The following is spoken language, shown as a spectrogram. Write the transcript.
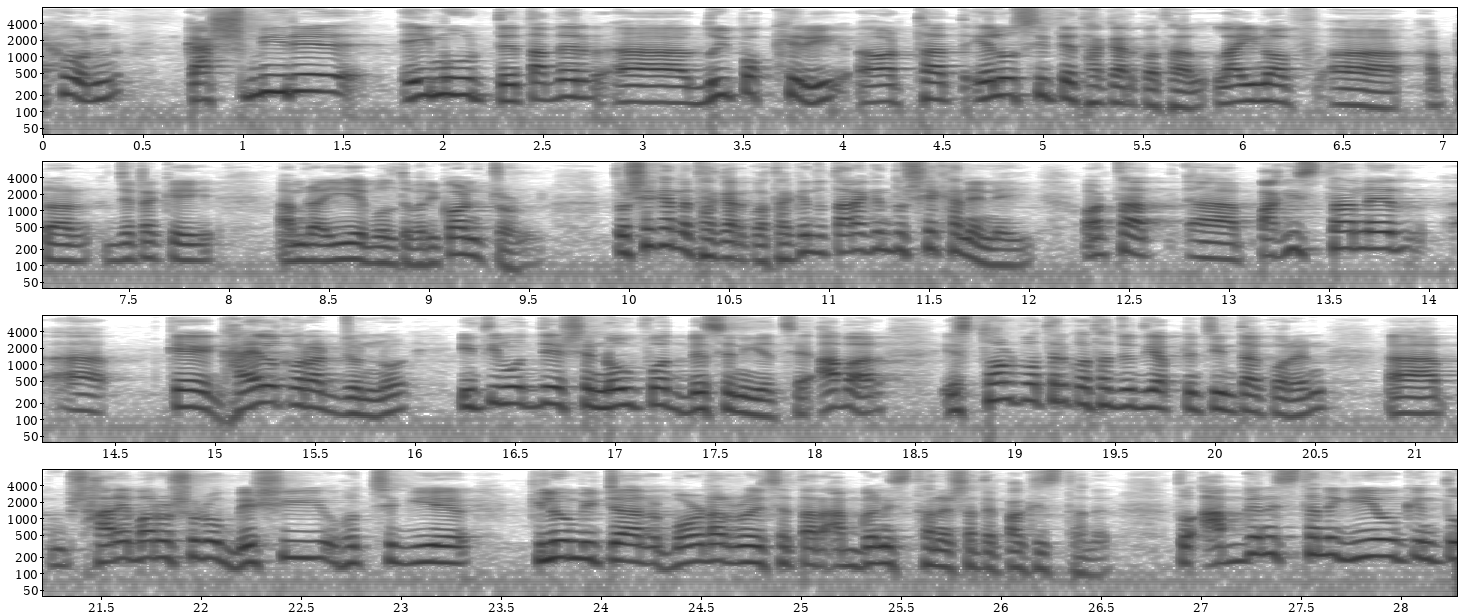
এখন কাশ্মীরে এই মুহূর্তে তাদের দুই পক্ষেরই অর্থাৎ এলওসিতে থাকার কথা লাইন অফ আপনার যেটাকে আমরা ইয়ে বলতে পারি কন্ট্রোল তো সেখানে থাকার কথা কিন্তু তারা কিন্তু সেখানে নেই। অর্থাৎ পাকিস্তানের কে ঘায়েল করার জন্য ইতিমধ্যে সে নৌপথ বেছে নিয়েছে। আবার স্থলপথের কথা যদি আপনি চিন্তা করেন সাড়ে বারোশোরও বেশি হচ্ছে গিয়ে কিলোমিটার বর্ডার রয়েছে তার আফগানিস্তানের সাথে পাকিস্তানের। তো আফগানিস্তানে গিয়েও কিন্তু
